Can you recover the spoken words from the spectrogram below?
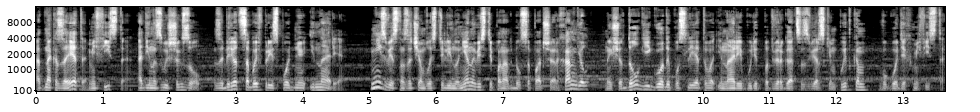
Однако за это Мефисто, один из высших зол, заберет с собой в преисподнюю Инария, Неизвестно, зачем властелину ненависти понадобился падший архангел, но еще долгие годы после этого Инарий будет подвергаться зверским пыткам в угодьях Мефиста.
